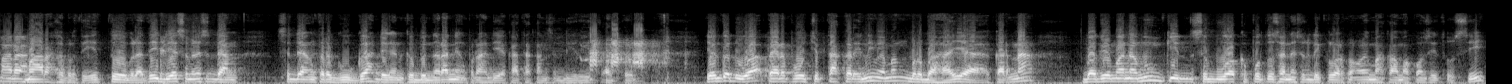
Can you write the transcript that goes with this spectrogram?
Marah. seperti itu berarti dia sebenarnya sedang sedang tergugah dengan kebenaran yang pernah dia katakan sendiri satu yang kedua Perpu Ciptaker ini memang berbahaya karena bagaimana mungkin sebuah keputusan yang sudah dikeluarkan oleh Mahkamah Konstitusi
